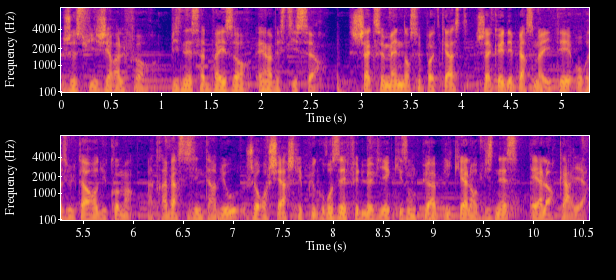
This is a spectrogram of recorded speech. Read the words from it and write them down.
Je suis Gérald Faure, business advisor et investisseur. Chaque semaine dans ce podcast, j'accueille des personnalités aux résultats hors du commun. À travers ces interviews, je recherche les plus gros effets de levier qu'ils ont pu appliquer à leur business et à leur carrière.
